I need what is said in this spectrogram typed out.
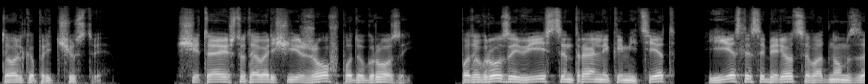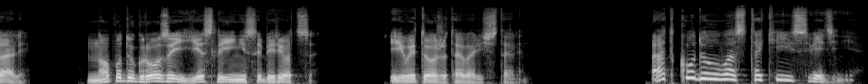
Только предчувствие. Считаю, что товарищ Ежов под угрозой. Под угрозой весь Центральный комитет, если соберется в одном зале. Но под угрозой, если и не соберется. И вы тоже, товарищ Сталин. Откуда у вас такие сведения?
